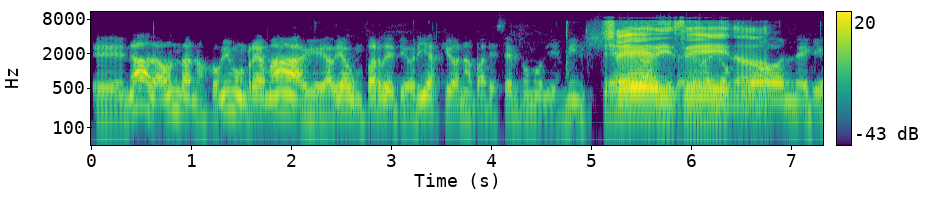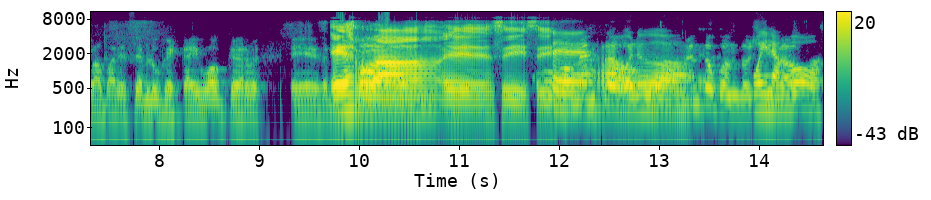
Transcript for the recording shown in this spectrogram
Eh, nada, onda, nos comimos un reamague. Había un par de teorías que iban a aparecer como 10.000 Jedi, sí, no. clones, que iba a aparecer Luke Skywalker. eh, Ezra, eh, sí, sí. Un momento- Ezra, boludo. un momento cuando llegaba-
